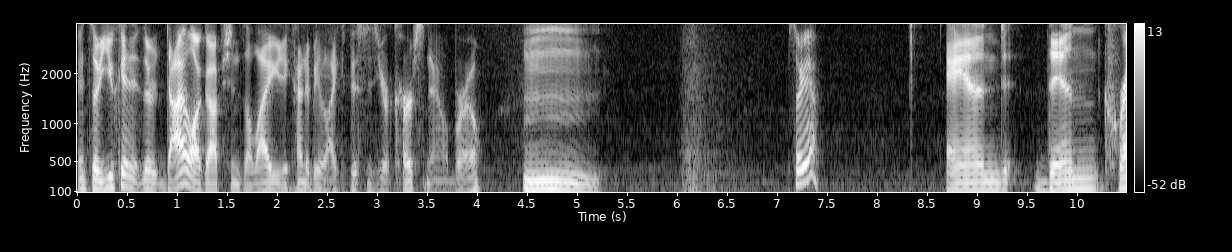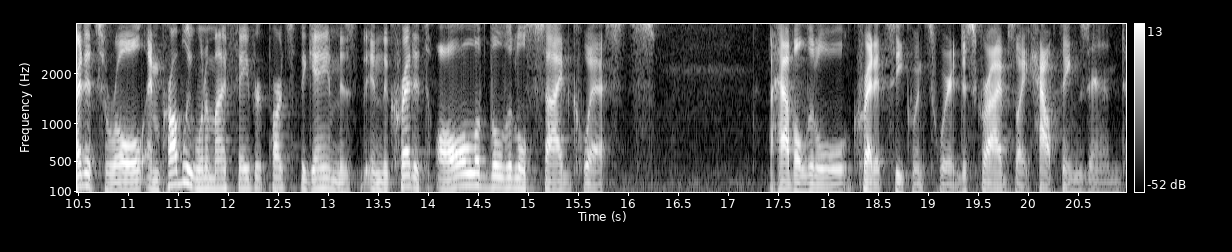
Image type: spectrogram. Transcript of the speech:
And so you can, the dialogue options allow you to kind of be like, This is your curse now, bro. Mm. So yeah. And then credits roll, and probably one of my favorite parts of the game is in the credits, all of the little side quests have a little credit sequence where it describes like how things end.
